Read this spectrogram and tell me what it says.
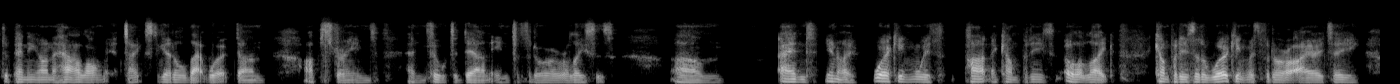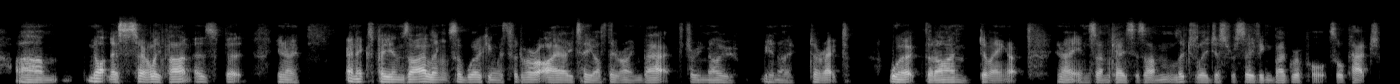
depending on how long it takes to get all that work done, upstreamed and filtered down into Fedora releases. Um, and you know working with partner companies or like companies that are working with Fedora IoT, um, not necessarily partners, but you know NXP and Xilinx are working with Fedora IoT off their own bat through no you know direct work that I'm doing. You know, in some cases, I'm literally just receiving bug reports or patch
